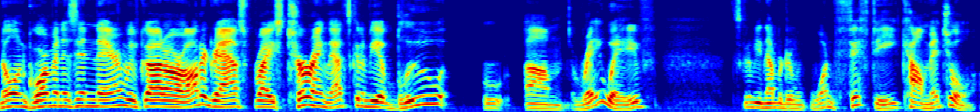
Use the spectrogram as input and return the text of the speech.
Nolan Gorman is in there. We've got our autographs. Brice Turang. That's going to be a blue um, Ray Wave. It's going to be numbered to 150. Kyle Mitchell,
